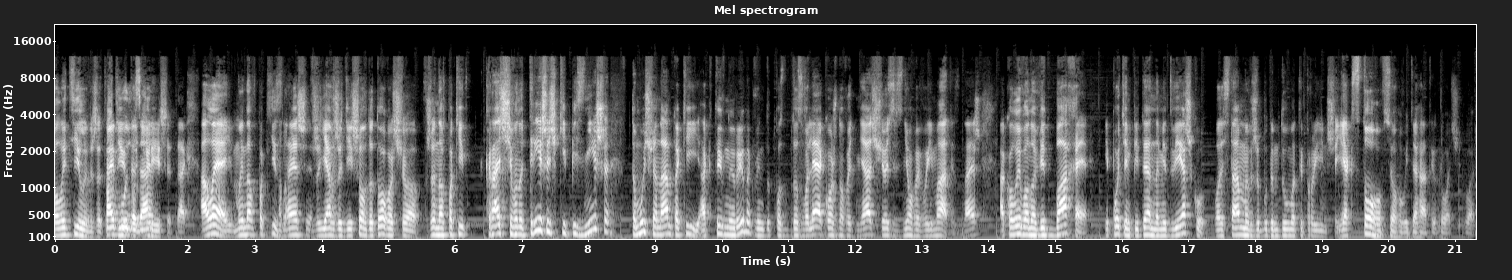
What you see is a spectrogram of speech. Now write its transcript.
Полетіли вже Хай тоді буде, да. скоріше, так. Але ми навпаки, знаєш, вже я вже дійшов до того, що вже навпаки краще воно трішечки пізніше, тому що нам такий активний ринок він дозволяє кожного дня щось з нього виймати. Знаєш, а коли воно відбахає. І потім піде на медвежку, ось там ми вже будемо думати про інше, як з того всього витягати гроші. Ось.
